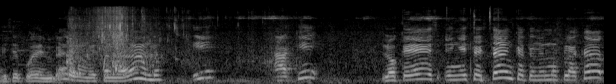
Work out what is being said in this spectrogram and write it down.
Ahí se pueden ver cómo están nadando. Y aquí, lo que es en este estanque, tenemos placar,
